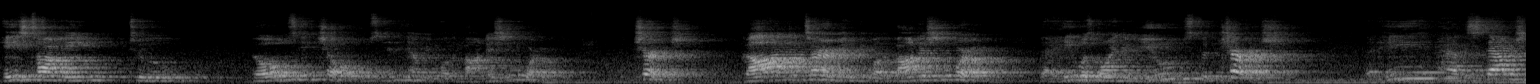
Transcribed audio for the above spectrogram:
he's talking to those he chose in him before the foundation of the world, the church. God determined before the foundation of the world that he was going to use the church that he had established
